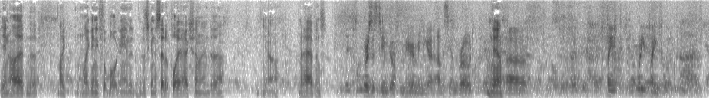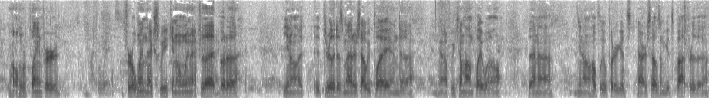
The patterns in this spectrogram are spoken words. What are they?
you know that, that, like like any football game, it, it's going to set up play action and you know, it happens. Where's this team go from here? I mean, you got obviously on the road. Yeah. Uh, playing, what are you playing for? Well, we're playing for for wins. For a win next week and a win after that. But uh, you know, it it really doesn't matter. It's how we play, and uh, you know, if we come out and play well, then uh, you know, hopefully we'll put our good, ourselves in a good spot for the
